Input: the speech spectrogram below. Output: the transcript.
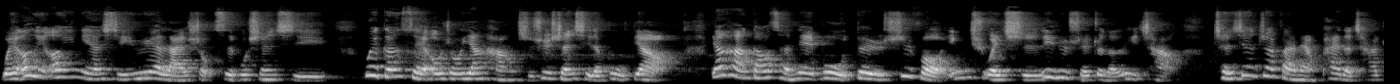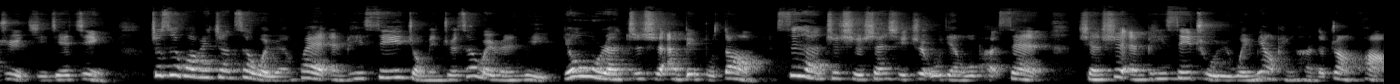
为二零二一年十一月来首次不升息，为跟随欧洲央行持续升息的步调。央行高层内部对于是否应维持利率水准的立场。呈现正反两派的差距极接近。这次货币政策委员会 （MPC） 九名决策委员里，有五人支持按兵不动，四人支持升息至五点五 percent，显示 MPC 处于微妙平衡的状况。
